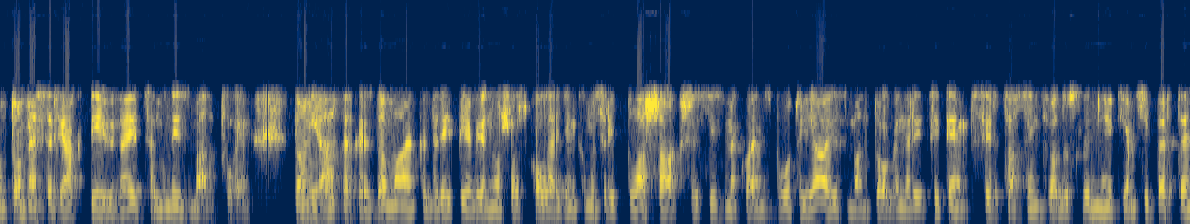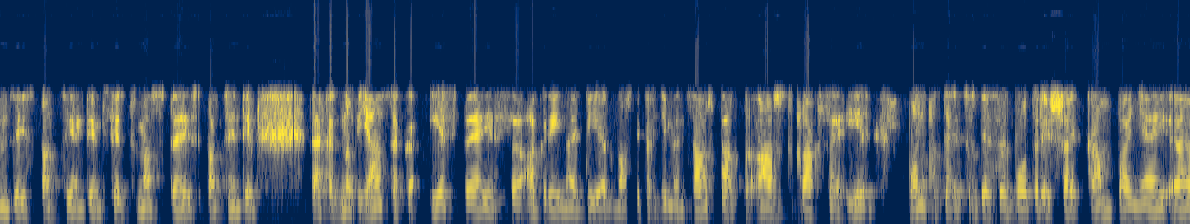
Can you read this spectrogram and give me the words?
un to mēs arī aktīvi veicam un izmantojam. Nu, jāsaka, es domāju, ka arī pievienošos kolēģiem, ka mums arī plašāk šis izmeklējums būtu jāizmanto gan arī citiem sirds asinsvadu slimniekiem, hipertenzijas pacientiem, sirds mazspējas pacientiem. Tā kā, nu, jāsaka, iespējas agrīnai diagnostika ģimenes ārstu praksē ir, un pateicoties varbūt varbūt arī šai kampaņai, eh,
